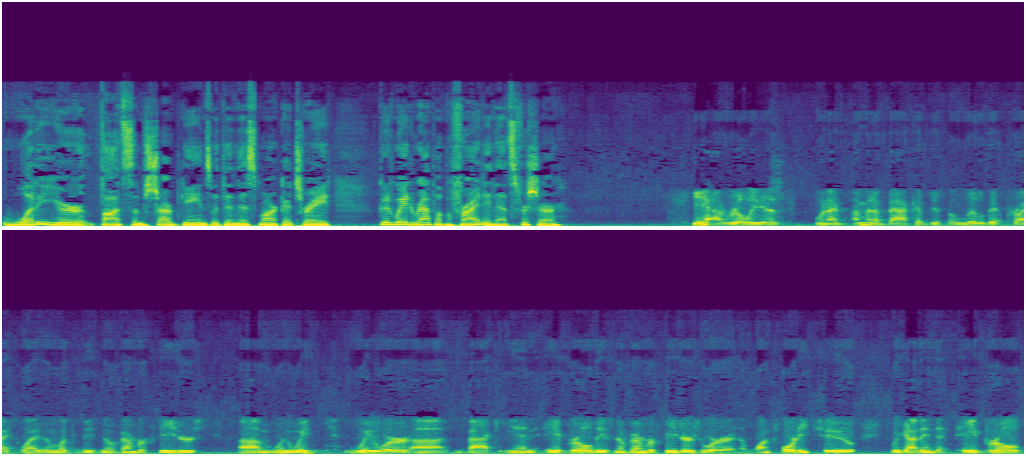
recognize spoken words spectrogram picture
What are your thoughts? Some sharp gains within this market trade. Good way to wrap up a Friday, that's for sure. Yeah, it really is. When I, I'm going to back up just a little bit price wise and look at these November feeders. Um, when we we were uh, back in April, these November feeders were in the 142. We got into April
